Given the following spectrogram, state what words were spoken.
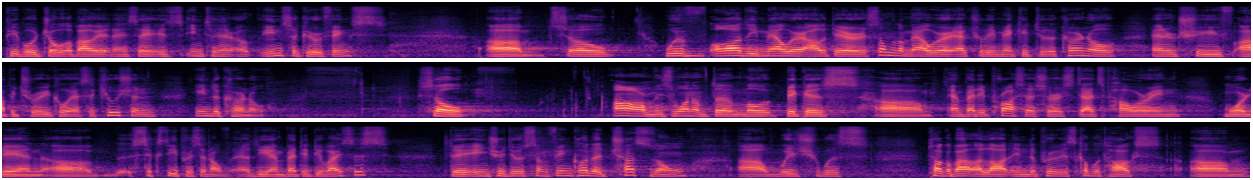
people joke about it and say it's Internet of insecure things. Um, so with all the malware out there, some of the malware actually make it to the kernel and achieve arbitrary code execution in the kernel. So ARM is one of the biggest um, embedded processors that's powering more than 60% uh, of the embedded devices. They introduced something called a TrustZone, uh, which was talked about a lot in the previous couple talks. Um,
